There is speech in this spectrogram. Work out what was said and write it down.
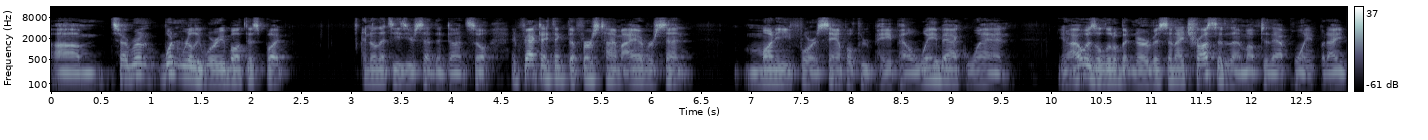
Um, so I re- wouldn't really worry about this, but I know that's easier said than done. So in fact, I think the first time I ever sent money for a sample through PayPal way back when, you know, I was a little bit nervous and I trusted them up to that point, but I,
